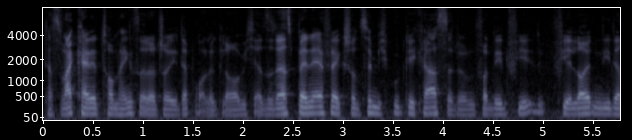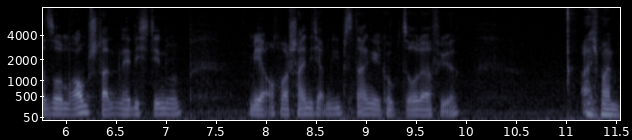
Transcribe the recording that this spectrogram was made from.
das war keine Tom Hanks oder Johnny Depp Rolle, glaube ich. Also da ist Ben Affleck schon ziemlich gut gecastet und von den vier, vier Leuten, die da so im Raum standen, hätte ich den mir auch wahrscheinlich am liebsten angeguckt, so dafür. Ah, Ich meine,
